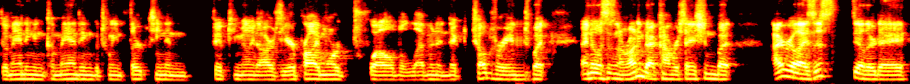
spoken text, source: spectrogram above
demanding and commanding between 13 and 15 million dollars a year, probably more 12, 11 in Nick Chubb's range. But I know this isn't a running back conversation, but I realized this the other day.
